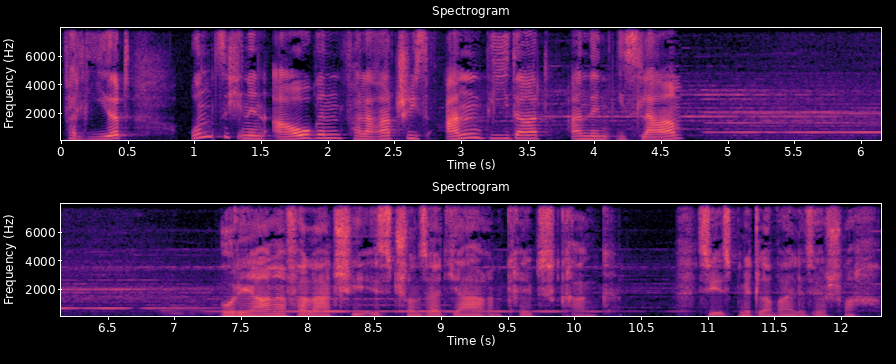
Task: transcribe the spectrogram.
verliert und sich in den Augen Falacis anbiedert an den Islam. Oriana Falaci ist schon seit Jahren krebskrank. Sie ist mittlerweile sehr schwach.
